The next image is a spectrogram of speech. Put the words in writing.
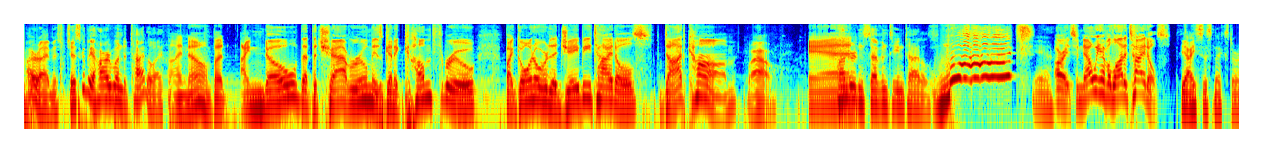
All right, Mr. J. It's going to be a hard one to title, I think. I know, but I know that the chat room is going to come through by going over to jbtitles.com. Wow. And 117 titles. What? Yeah. All right, so now we have a lot of titles. The ISIS next door.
